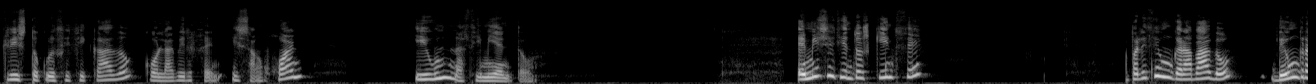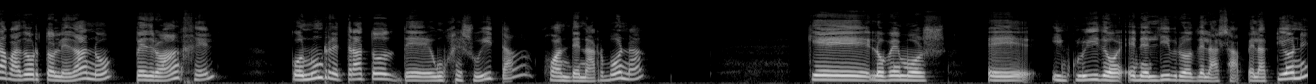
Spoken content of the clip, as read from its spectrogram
Cristo crucificado con la Virgen y San Juan y un nacimiento. En 1615 aparece un grabado de un grabador toledano, Pedro Ángel, con un retrato de un jesuita, Juan de Narbona, que lo vemos eh, incluido en el libro de las apelaciones,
